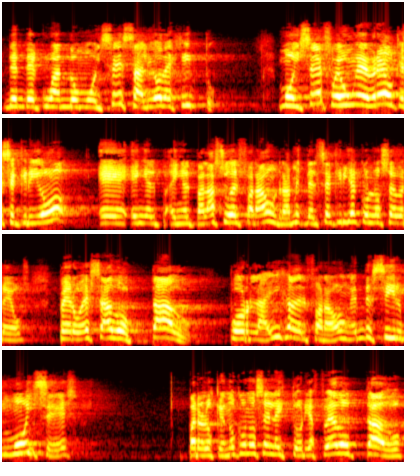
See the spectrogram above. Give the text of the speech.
desde cuando Moisés salió de Egipto. Moisés fue un hebreo que se crió eh, en, el, en el palacio del faraón, realmente él se cría con los hebreos, pero es adoptado por la hija del faraón, es decir, Moisés, para los que no conocen la historia, fue adoptado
